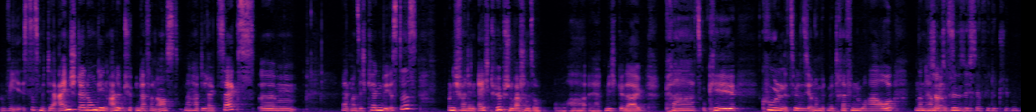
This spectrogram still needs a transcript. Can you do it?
wie ist es mit der Einstellung? Gehen alle Typen davon aus, man hat direkt Sex? Ähm, lernt man sich kennen, wie ist das? Und ich fand ihn echt hübsch und war schon so, oha, er hat mich geliked, krass, okay, cool, und jetzt will er sich auch noch mit mir treffen, wow. Und dann Ich haben wir glaube, so uns, fühlen sich sehr viele Typen.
